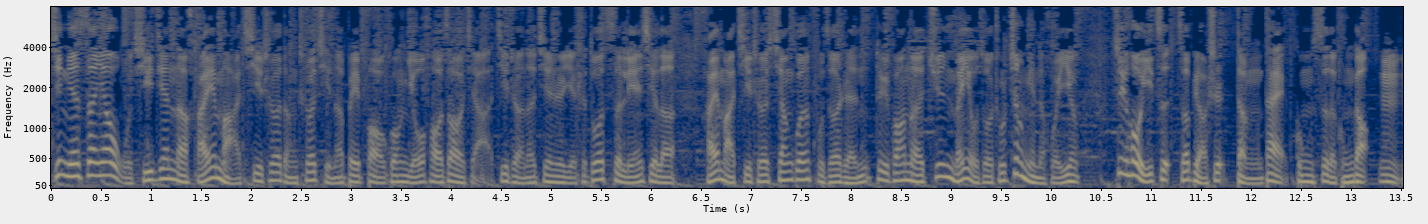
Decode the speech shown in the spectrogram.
今年三幺五期间呢，海马汽车等车企呢被曝光油耗造假。记者呢近日也是多次联系了海马汽车相关负责人，对方呢均没有做出正面的回应。最后一次则表示等待公司的公告。嗯。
